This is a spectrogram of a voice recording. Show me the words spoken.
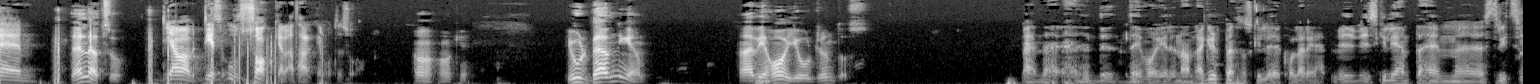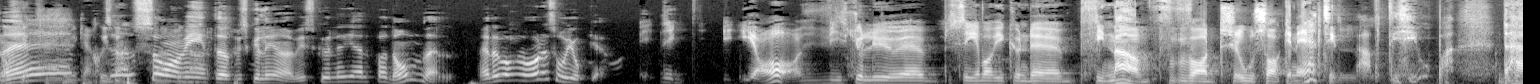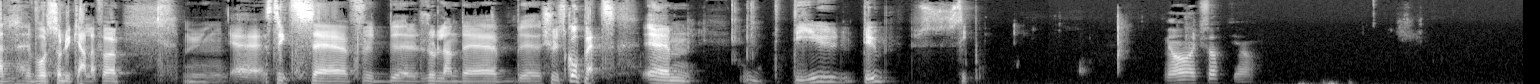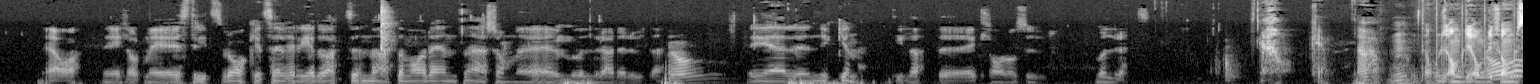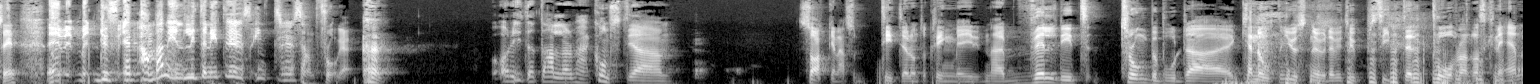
Ähm... Den lät så. Ja, det som orsakar att arken låter så. Ja, ah, okej. Okay. Jordbävningen? Nej, vi har jord runt oss. Men eh, det, det, var ju den andra gruppen som skulle kolla det. Vi, vi skulle hämta hem eh, stridsflåket Nej, så vi kan skydda. det sa vi inte att vi skulle göra. Vi skulle hjälpa dem väl? Eller var det så Jocke? Ja, vi skulle ju eh, se vad vi kunde finna, vad orsaken är till alltihopa. Det här, vad som du kallar för mm, stridsrullande kylskåpet. Ehm, det är ju du. Ja, exakt ja. Ja, det är klart med stridsvraket så är vi redo att möta vad det än är som eh, mullrar där ute. Ja, Det är nyckeln till att eh, klara oss ur mullret. Ja, okej. Ja, mm, om, du- om, du, om du som säger. Eh, men- men Du, en annan en liten intress, intressant fråga. Har du hittat alla de här konstiga sakerna så tittar runt omkring mig i den här väldigt trångbebodda kanoten just nu där vi typ sitter på varandras knän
